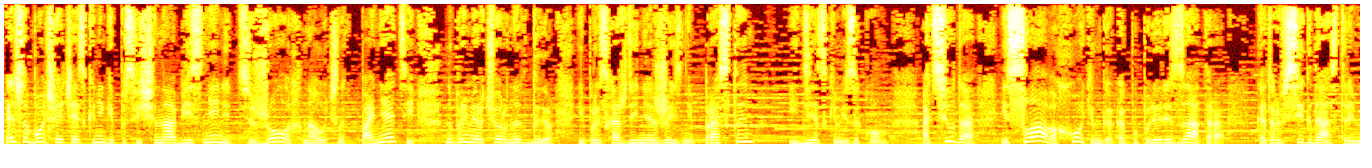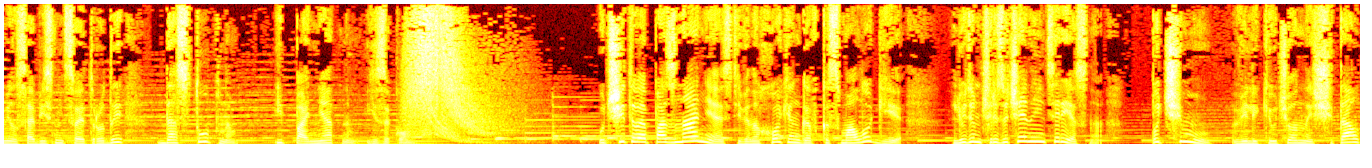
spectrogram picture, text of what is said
Конечно, большая часть книги посвящена объяснению тяжелых научных понятий, например, черных дыр и происхождения жизни, простым и детским языком. Отсюда и слава Хокинга как популяризатора, который всегда стремился объяснить свои труды доступным и понятным языком. Учитывая познания Стивена Хокинга в космологии, людям чрезвычайно интересно, Почему великий ученый считал,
